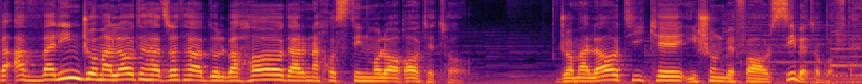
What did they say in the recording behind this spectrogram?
و اولین جملات حضرت عبدالبها در نخستین ملاقات تو. جملاتی که ایشون به فارسی به تو گفتن.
